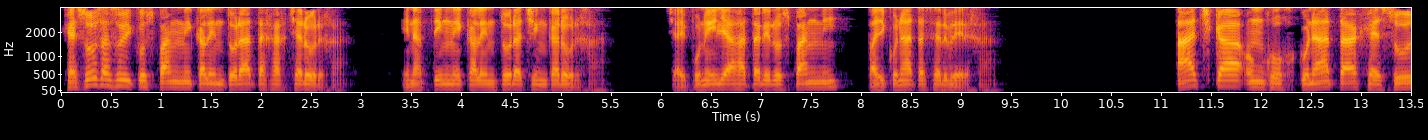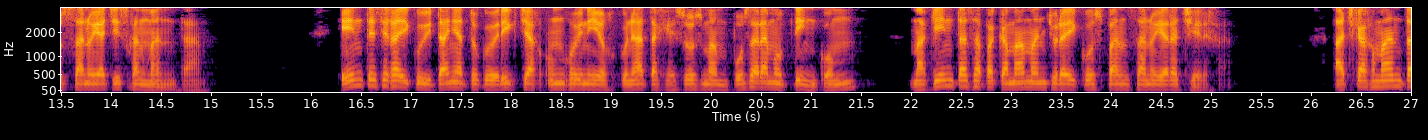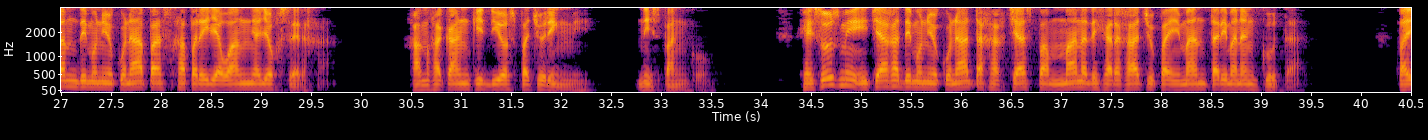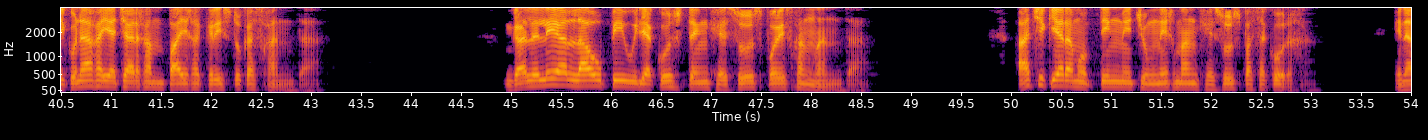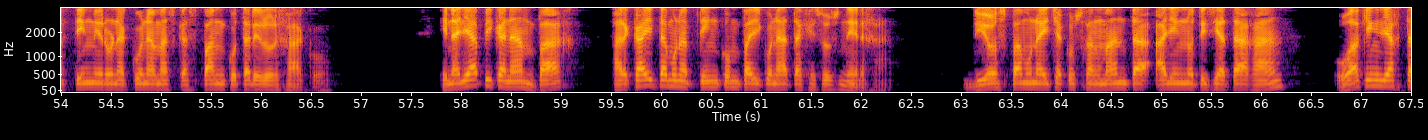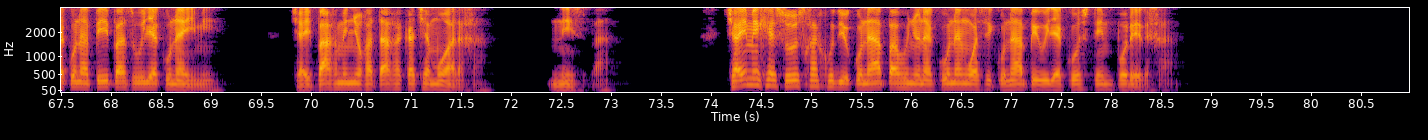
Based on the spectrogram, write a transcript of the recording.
Jesús asuykuspanmi calenturata haqcharurqa. Hinaptinmi calentura chinkarurqa. Chay punilla hatariruspanmi paykunata servirqa. Achka unquqkunata Jesús sanuyachisqanmanta. Inti siqaykuytaña tukuyrikchaq unquyniyuqkunata Jesúsman pusaramuptinkum, makinta sapakamaman churaykuspan sanuyarachirqa. Achkaqmantam demoniokunapas qaparillawanña lluqsirqa. Qamqa kanki Diospa churinmi, nispanku. Jesusmi ichaqa demoniokunata haqchaspa mana dejarqachu paymanta rimanankuta. Paykunaqa yacharqan payqa Cristo kasqanta. Galilea laupi willakusten Jesús porisqanmanta. Achik yaramuptinmi chunniqman Jesús pasakurqa. Hinaptinmi runakuna maskaspanku tarirurqaku. Hinallapi kananpaq, harkayta munaptinkum paykunata Jesús nirqa. Diospa munaychakusqanmanta allin noticiataqa, wakin llaqtakunapipas willakunaymi. Chaypaqmi ñuqataqa kachamuarqa, nispa. Chaymi Jesusqa judiokunapa huñunakunan wasikunapi willakustin purirqa.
